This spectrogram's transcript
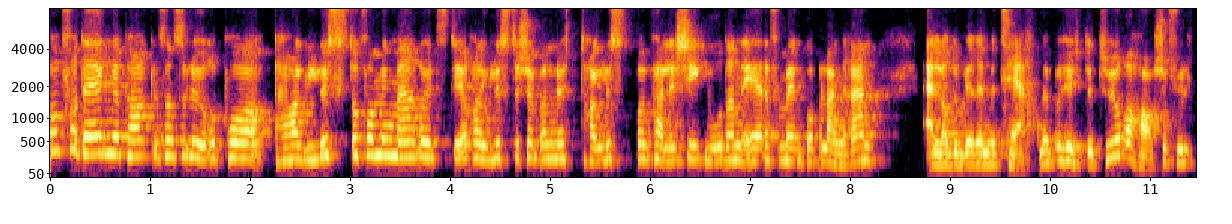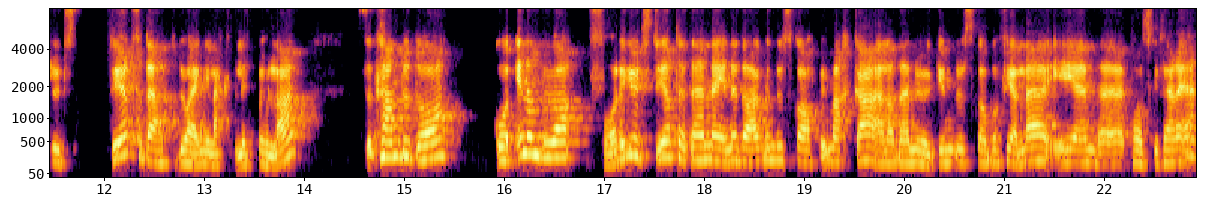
Og for deg med parkinson som lurer på har jeg lyst til å få meg mer utstyr, har jeg lyst til å kjøpe nytt, har jeg lyst på en felleskikk, hvordan er det for meg å gå på langrenn? Eller du blir invitert med på hyttetur og har ikke fullt utstyr fordi du har egentlig lagt det litt på hylla så kan du da gå innom bua, få deg utstyr til den ene dagen du skal opp i marka, eller den uken du skal på fjellet i en eh, påskeferie,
